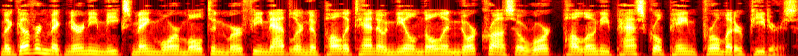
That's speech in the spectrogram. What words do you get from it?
McGovern McNerney Meeks Meng Moore Moulton Murphy Nadler Napolitano Neal Nolan Norcross O'Rourke Pallone Pascrell Payne Perlmutter Peters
